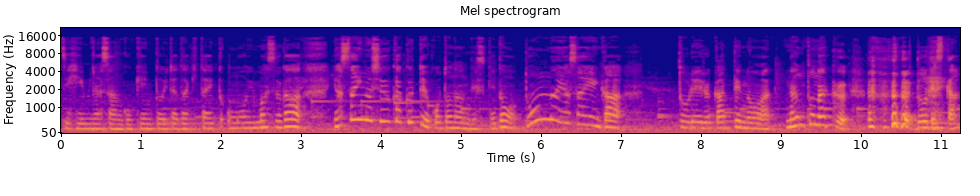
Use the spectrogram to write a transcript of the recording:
ぜひ皆さんご検討いただきたいと思いますが、野菜の収穫っていうことなんですけど、どんな野菜が取れるかっていうのはなんとなく どうですか？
